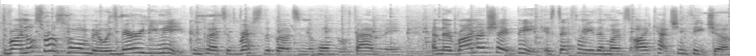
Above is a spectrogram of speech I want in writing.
The rhinoceros hornbill is very unique compared to the rest of the birds in the hornbill family, and their rhino-shaped beak is definitely their most eye-catching feature.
